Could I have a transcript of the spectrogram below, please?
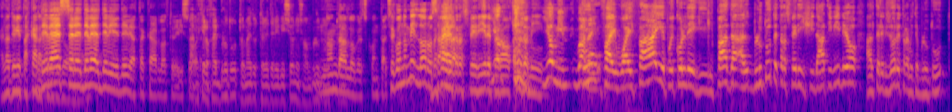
E la devi attaccare deve essere, deve, devi, devi, attaccarlo al televisore. Ah, perché lo fai Bluetooth, ormai tutte le televisioni sono Bluetooth. Non darlo per scontato. Secondo me loro sanno. fai a trasferire, io, però, scusami. Io mi, guarda, tu fai wifi e poi colleghi il pad al Bluetooth e trasferisci i dati video al televisore tramite Bluetooth.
